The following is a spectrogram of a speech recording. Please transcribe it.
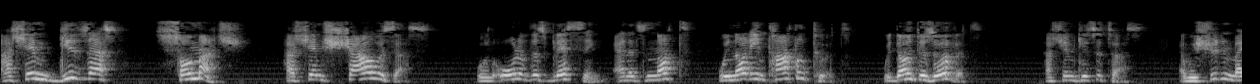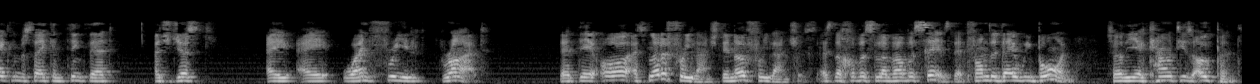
Hashem gives us so much. Hashem showers us with all of this blessing and it's not, we're not entitled to it. We don't deserve it. Hashem gives it to us. And we shouldn't make the mistake and think that it's just a, a one free ride. That there are, it's not a free lunch. There are no free lunches. As the Chovos HaLevavos says, that from the day we're born, so the account is opened.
